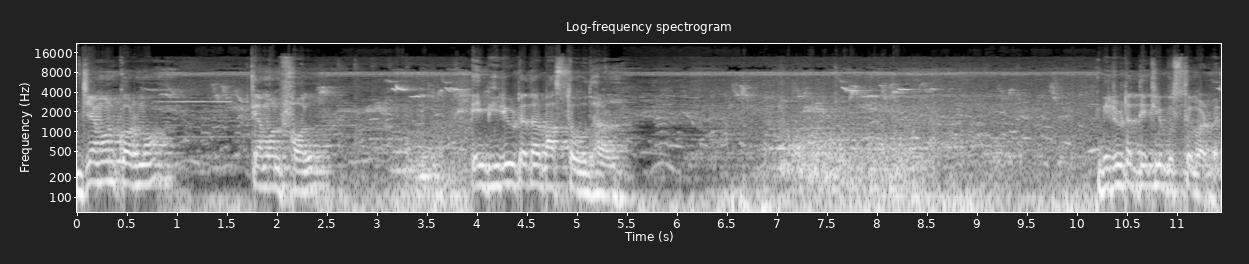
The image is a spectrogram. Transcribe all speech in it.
যেমন কর্ম, তেমন ফল। এই ভিডিওটা তার বাস্তব উদাহরণ। ভিডিওটা দেখলে বুঝতে পারবেন।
